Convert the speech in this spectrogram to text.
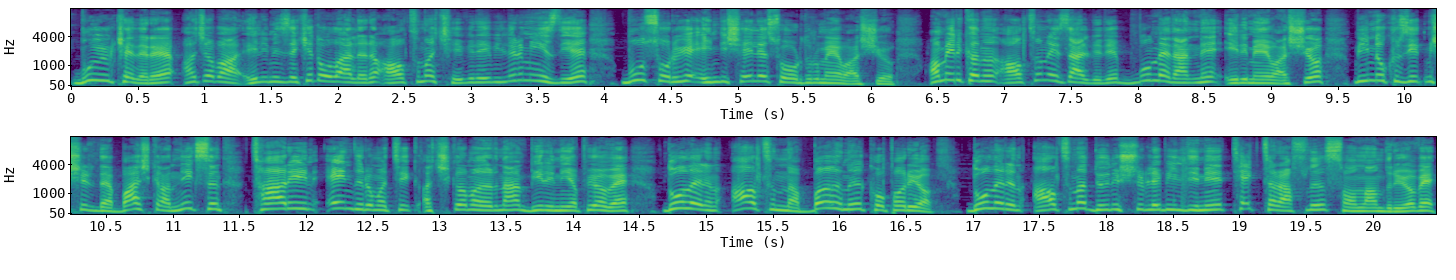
Bu ülkelere acaba elimizdeki dolarları altına çevirebilir miyiz diye bu soruyu endişeyle sordurmaya başlıyor. Amerika'nın altın rezervleri bu nedenle erimeye başlıyor. 1971'de Başkan Nixon tarihin en dramatik açıklamalarından birini yapıyor ve doların altınla bağını koparıyor. Doların altına dönüştürülebildiğini tek taraflı sonlandırıyor ve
